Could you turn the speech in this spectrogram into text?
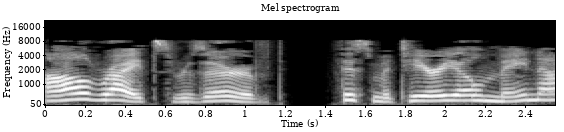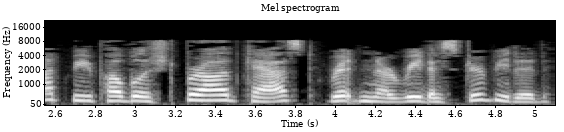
All rights reserved. This material may not be published, broadcast, written or redistributed.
